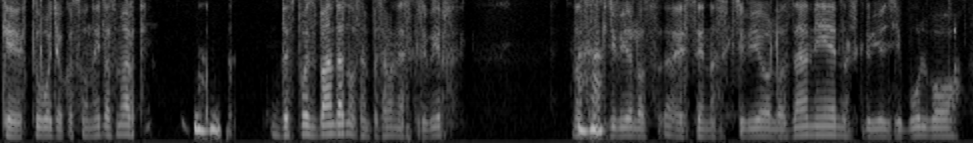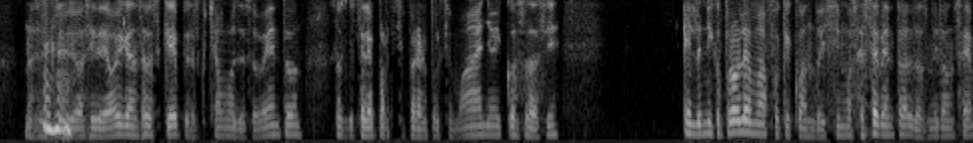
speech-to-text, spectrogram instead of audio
que estuvo Yokozuna y los Marty, después bandas nos empezaron a escribir. Nos Ajá. escribió los, este, nos escribió los Daniel, nos escribió Gigi Bulbo, nos Ajá. escribió así de, oigan, ¿sabes qué? Pues escuchamos de su evento, nos gustaría participar el próximo año y cosas así. El único problema fue que cuando hicimos este evento del 2011,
